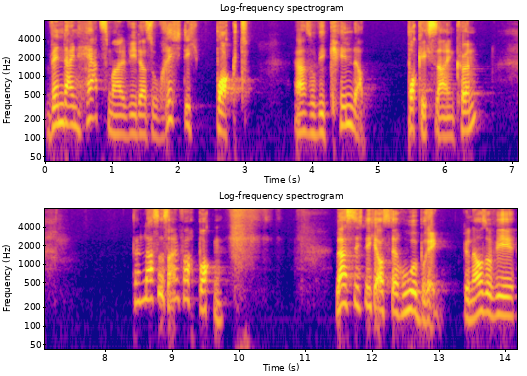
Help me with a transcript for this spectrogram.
wenn dein Herz mal wieder so richtig bockt, ja, so wie Kinder bockig sein können, dann lass es einfach bocken. Lass dich nicht aus der Ruhe bringen. Genauso wie,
